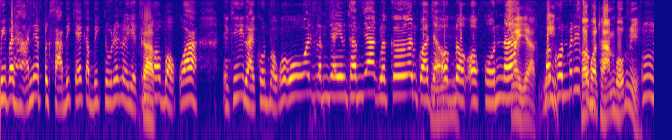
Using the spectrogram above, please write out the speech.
มีปัญหาเนี่ยปรึกษาบิ๊กแจ๊กกับบิ๊กนูได้เลยอย่างคที่รับพ่อบอกว่า อย่างที่หลายคนบอกว่าโอ้ยลำไยมันทำยากเหลือเกินกว่าจะออกดอกออกผลนะ ไม่ยากบางคนไม่ได้เขาสม ก็ถามผมนี่ อืม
